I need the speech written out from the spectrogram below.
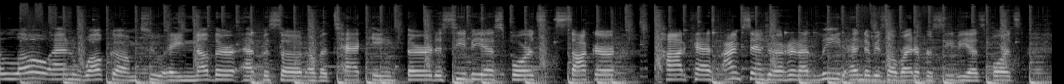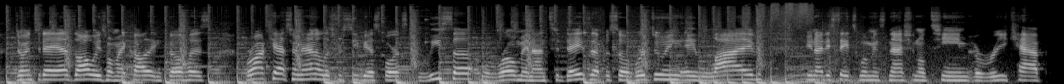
Hello and welcome to another episode of Attacking Third, a CBS Sports soccer podcast. I'm Sandra Herrera, lead NWSL writer for CBS Sports. Joined today, as always, by my colleague and co-host, broadcaster and analyst for CBS Sports, Lisa Roman. On today's episode, we're doing a live United States Women's National Team recap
